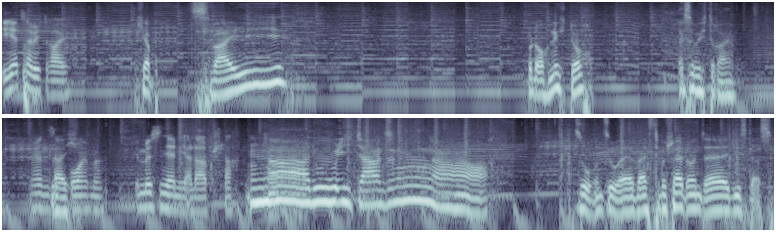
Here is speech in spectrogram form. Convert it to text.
jetzt habe ich drei. Ich habe zwei. Oder auch nicht, doch. Jetzt habe ich drei. Hören Sie Gleich. Bäume. Wir müssen ja nicht alle abschlachten. Ah, du, ich da. So und so, äh, weißt du Bescheid und äh, dies, das.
